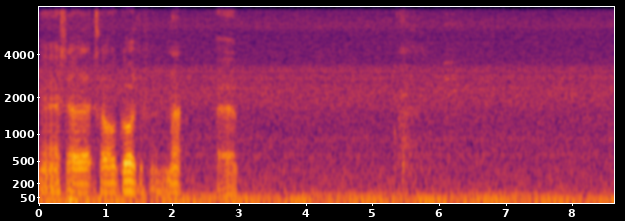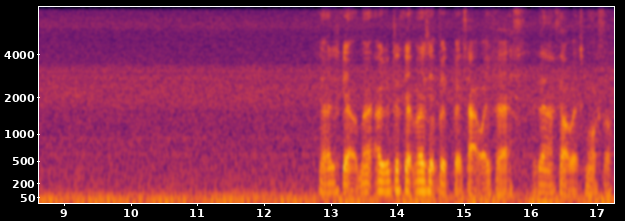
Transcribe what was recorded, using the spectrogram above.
yeah, so that's all good and that. Uh, Yeah, I just get I could just get most of the big bits out of the way first, then I start with more stuff.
